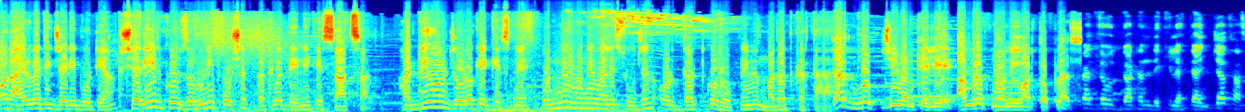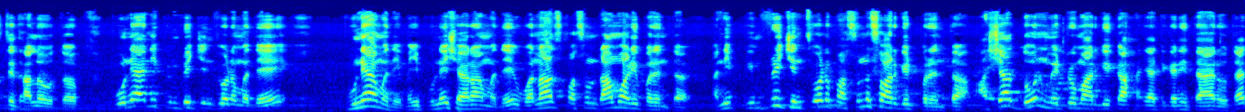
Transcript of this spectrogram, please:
और आयुर्वेदिक जड़ी बूटियाँ शरीर को जरूरी पोषक तत्व देने के साथ साथ हड्डियों और जोड़ों के घिसने उनमें होने वाले सूजन और दर्द को रोकने में मदद करता है। दर्द मुक्त जीवन के लिए अमृत नोनी ऑर्थो प्लस उद्घाटन देखील त्यांच्याच हस्ते झालं होतं. पुणे आणि पिंपरी चिंचवडमध्ये पुण्यामध्ये म्हणजे पुणे शहरामध्ये वनाजपासून रामवाडीपर्यंत आणि पिंपरी चिंचवडपासूनच स्वारगेटपर्यंत अशा दोन मेट्रो मार्गिका या ठिकाणी तयार होतात.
